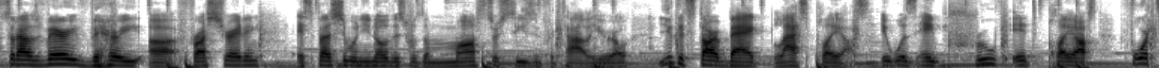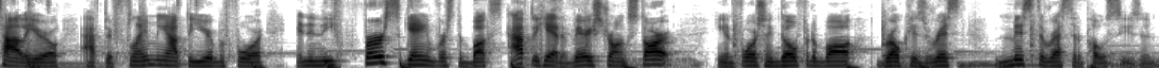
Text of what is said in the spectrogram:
So that was very very uh, frustrating, especially when you know this was a monster season for Tyler Herro. You could start back last playoffs. It was a prove it playoffs for Tyler Herro after flaming out the year before. And in the first game versus the Bucks, after he had a very strong start, he unfortunately dove for the ball, broke his wrist, missed the rest of the postseason.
